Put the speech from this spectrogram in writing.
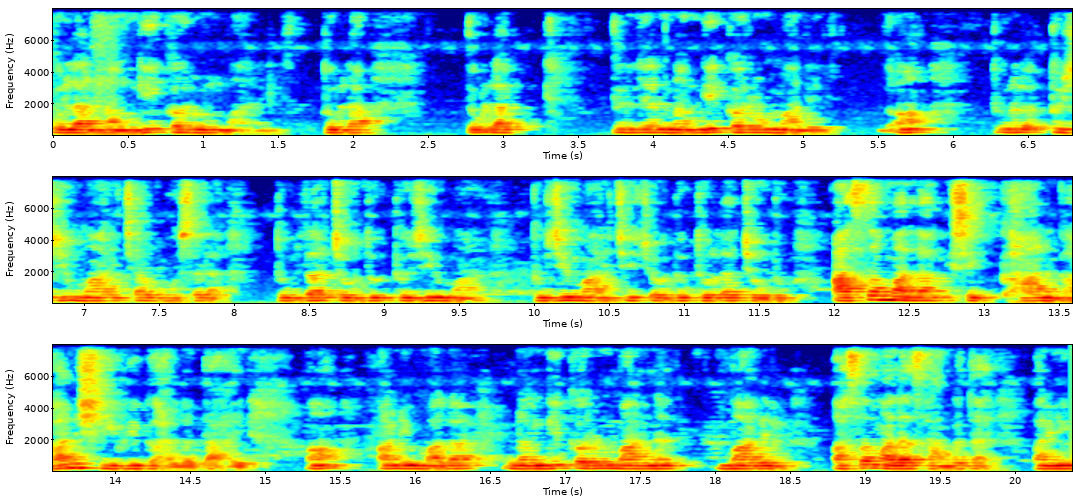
तुला नंगी करून मारेल तुला तुला तुला नंगी करून मारेल हां तुला तुझी मायच्या घोसड्या तुझा चोदू तुझी मा तुझी मायची चोदू तुला चोदू. असं मला शे घाण घाण शिवी घालत आहे. हां? आणि मला नंगी करून मारण्यात मारेल असं मला सांगत आहे. आणि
